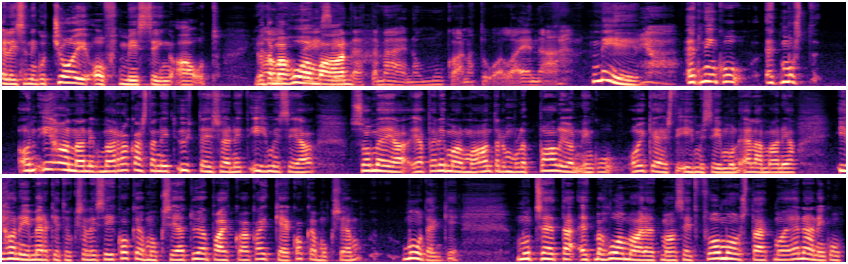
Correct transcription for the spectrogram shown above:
eli se niin kuin joy of missing out, jota mä huomaan. Siitä, että mä en ole mukana tuolla enää. Niin, että niin kuin, et musta on ihanaa, niin kun mä rakastan niitä yhteisöjä, niitä ihmisiä. Some ja, ja pelimaailma on antanut mulle paljon niin kuin oikeasti ihmisiä mun elämään ja ihania merkityksellisiä kokemuksia, työpaikkoja, kaikkea kokemuksia muutenkin. Mutta se, että, että mä huomaan, että mä oon siitä FOMOsta, että mä en enää niin kuin,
